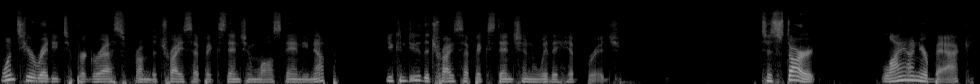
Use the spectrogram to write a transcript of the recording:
Once you're ready to progress from the tricep extension while standing up, you can do the tricep extension with a hip bridge. To start, lie on your back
